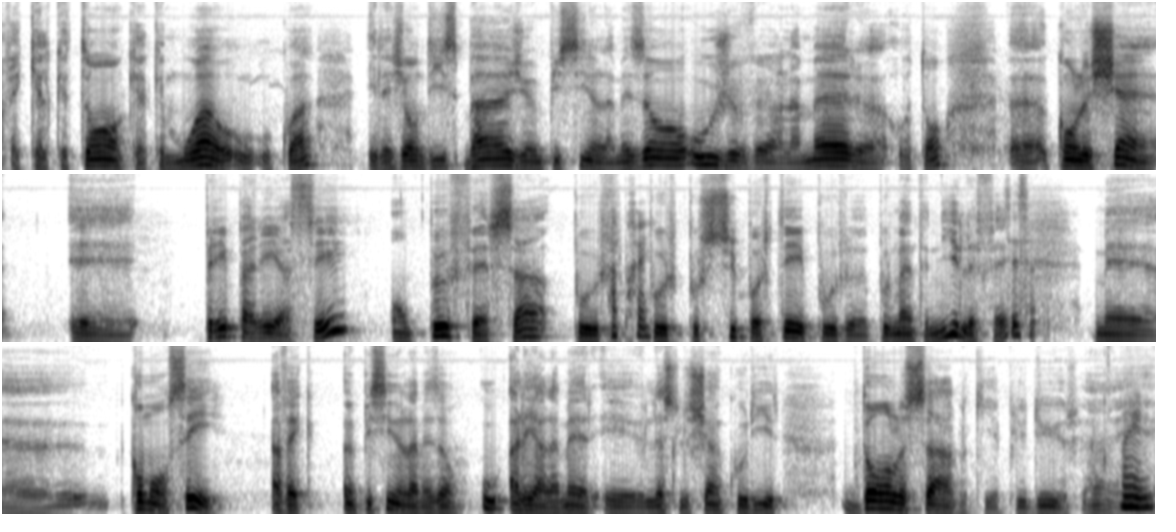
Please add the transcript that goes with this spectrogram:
avec quelques temps, quelques mois ou, ou quoi, et les gens disent bah, j'ai une piscine à la maison ou je vais à la mer, euh, autant, euh, quand le chien est préparé assez, on peut faire ça pour, Après. pour, pour supporter, pour, pour maintenir l'effet. Mais euh, commencer avec une piscine à la maison ou aller à la mer et laisse le chien courir dans le sable qui est plus dur hein, Oui,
